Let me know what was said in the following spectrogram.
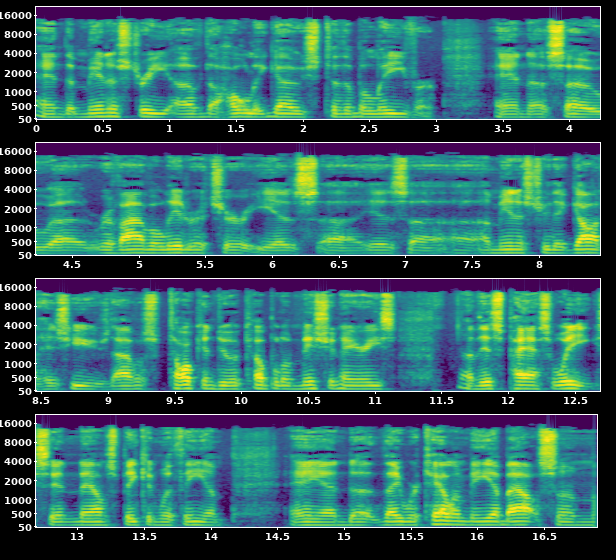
and the ministry of the Holy Ghost to the believer. And uh, so, uh, revival literature is uh, is uh, a ministry that God has used. I was talking to a couple of missionaries uh, this past week, sitting down speaking with them, and uh, they were telling me about some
